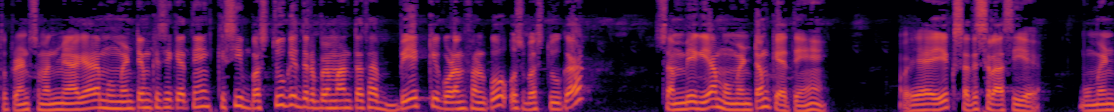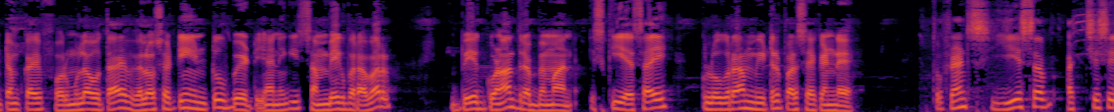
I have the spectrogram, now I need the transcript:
तो फ्रेंड समझ में आ गया है? मोमेंटम किसे कहते हैं? किसी वस्तु के द्रव्यमान तथा वेग के गुणनफल को उस वस्तु का संवेग या मोमेंटम कहते हैं। और यह एक सदिश राशि है। मोमेंटम का एक फॉर्मूला होता है वेलोसिटी इंटू वेट यानी कि संवेग बराबर वेग गुणा द्रव्यमान। इसकी एसआई किलोग्राम मीटर पर सेकंड है। तो फ्रेंड्स, ये सब अच्छे से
